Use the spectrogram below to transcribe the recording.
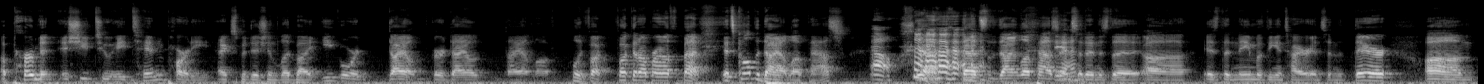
a permit issued to a 10-party expedition led by Igor Dial or Dial Dyatlov. Holy fuck! Fucked it up right off the bat. It's called the Dyatlov Pass. Oh, Yeah, that's the Dyatlov Pass Yeah. incident. Is the uh, is the name of the entire incident there? Um,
